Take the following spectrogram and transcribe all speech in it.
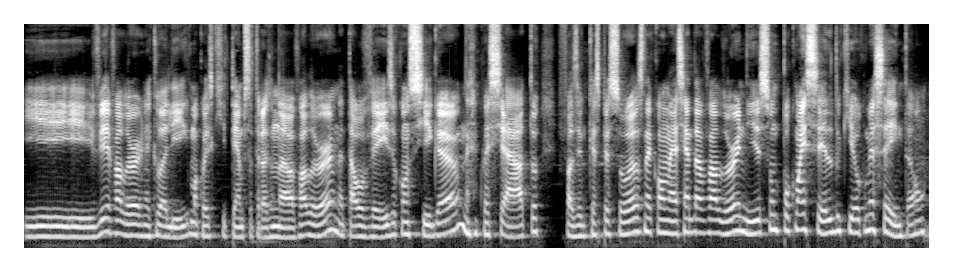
e ver valor naquilo ali, uma coisa que tempos atrás não dava valor, né? Talvez eu consiga, né, com esse ato, fazer com que as pessoas né, comecem a dar valor nisso um pouco mais cedo do que eu comecei. Então,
